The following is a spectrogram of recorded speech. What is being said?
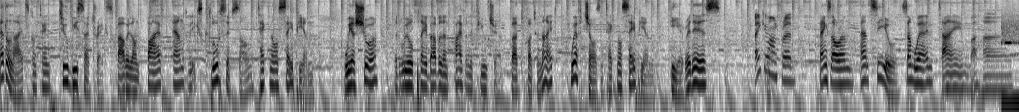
Satellites contain two B-side tracks, Babylon 5 and the exclusive song Techno Sapien. We are sure that we will play Babylon 5 in the future, but for tonight we have chosen Techno Sapien. Here it is. Thank you, Manfred. Thanks, Oren, and see you somewhere in time. Bye.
